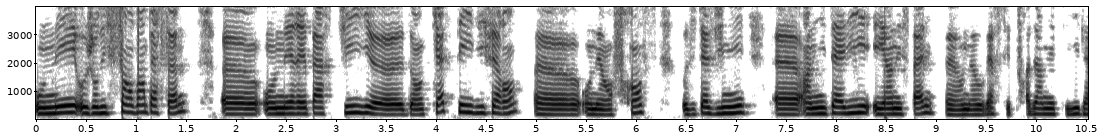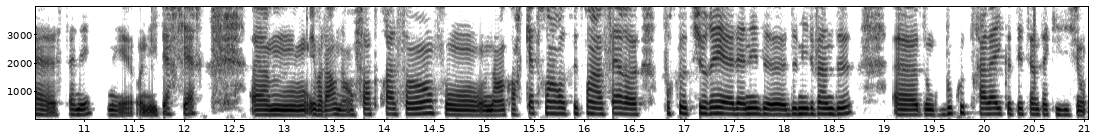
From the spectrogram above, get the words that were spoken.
on est aujourd'hui 120 personnes. On est répartis dans quatre pays différents. on est en France, aux États-Unis, en Italie et en Espagne. on a ouvert ces trois derniers pays là, cette année. On est, on est hyper fiers. et voilà, on est en forte croissance. On, on, a encore 80 recrutements à faire pour clôturer l'année de 2022. donc beaucoup de travail côté talent acquisition.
